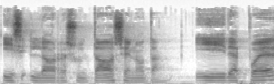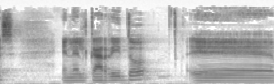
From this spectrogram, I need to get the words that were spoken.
y los resultados se notan. Y después, en el carrito, eh,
